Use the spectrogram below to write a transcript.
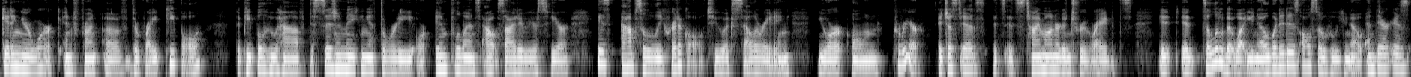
getting your work in front of the right people, the people who have decision making authority or influence outside of your sphere, is absolutely critical to accelerating your own career. It just is. It's it's time honored and true, right? It's it it's a little bit what you know, but it is also who you know. And there is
